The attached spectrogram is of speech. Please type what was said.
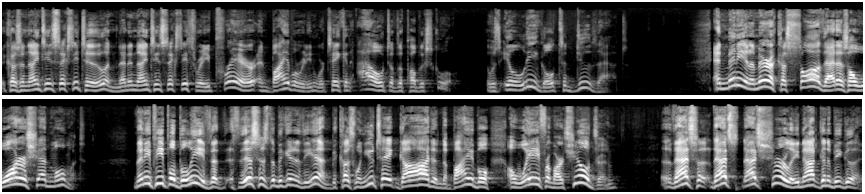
Because in 1962 and then in 1963, prayer and Bible reading were taken out of the public school. It was illegal to do that. And many in America saw that as a watershed moment. Many people believe that this is the beginning of the end because when you take God and the Bible away from our children, uh, that's, uh, that's, that's surely not going to be good.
